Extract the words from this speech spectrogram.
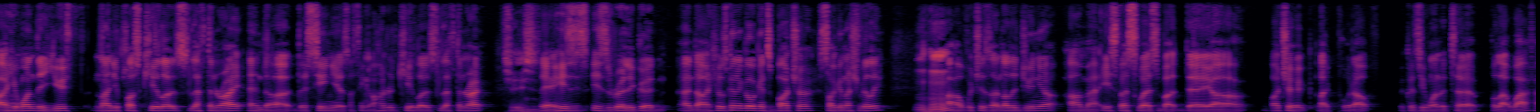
Uh, he won the youth 90 plus kilos left and right, and uh, the seniors I think 100 kilos left and right. Jeez. So yeah, he's he's really good, and uh, he was going to go against Bacho Saganashvili, uh, which is another junior um, at East West West, but they uh, Bacho like pulled out because he wanted to pull out WAF.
